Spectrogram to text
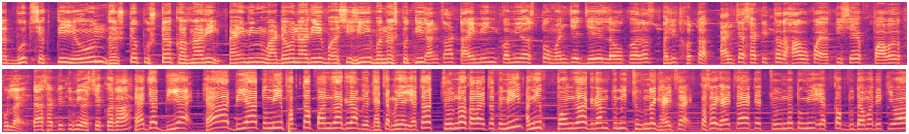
अद्भुत शक्ती येऊन धष्टपुष्ट करणारी टायमिंग वाढवणारी अशी ही वनस्पती. त्यांचा टायमिंग कमी असतो म्हणजे जे लवकरच फलित होतात. त्यांच्यासाठी तर हा उपाय अतिशय पॉवरफुल आहे. त्यासाठी तुम्ही असे करा ह्या ज्या बिया ह्या बिया तुम्ही फक्त पंधरा ग्रॅम घ्यायच्या म्हणजे याचं चूर्ण करायचं तुम्ही आणि पंधरा ग्रॅम तुम्ही चूर्ण घ्यायचं आहे. कसं घ्यायचं आहे? ते चूर्ण तुम्ही एक कप दुधामध्ये किंवा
